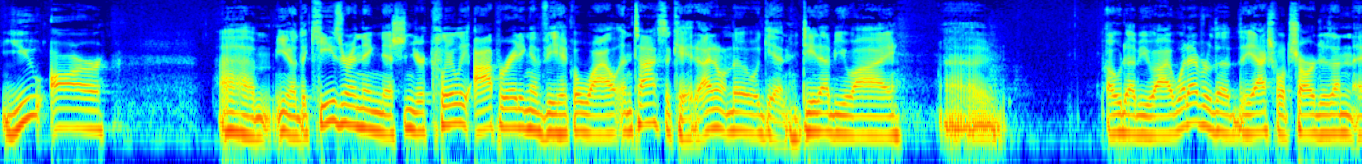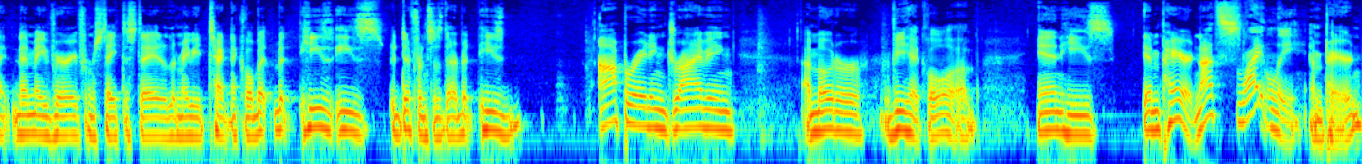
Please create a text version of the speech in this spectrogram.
You are, um, you know, the keys are in the ignition. You're clearly operating a vehicle while intoxicated. I don't know, again, DWI, uh, OWI, whatever the, the actual charges, and that may vary from state to state, or there may be technical, but but he's he's differences there. But he's operating, driving a motor vehicle, of, and he's impaired, not slightly impaired.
